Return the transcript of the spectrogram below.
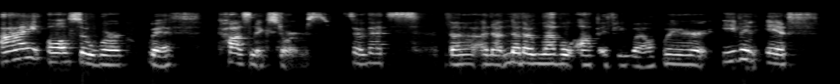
I also work with cosmic storms. So that's the another level up, if you will, where even if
